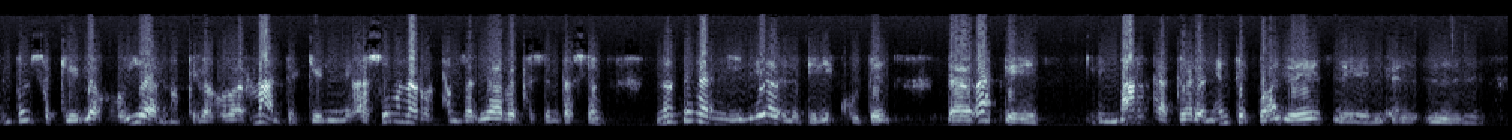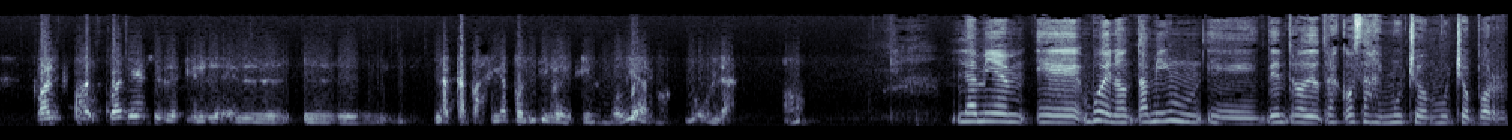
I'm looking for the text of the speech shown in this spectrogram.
Entonces, que los gobiernos, que los gobernantes, quienes asumen la responsabilidad de representación, no tengan ni idea de lo que discuten, la verdad que marca claramente cuál es el, cuál, cuál, es la capacidad política que tiene un gobierno, nula. Lamien, eh, bueno, también eh, dentro de otras cosas hay mucho, mucho por,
